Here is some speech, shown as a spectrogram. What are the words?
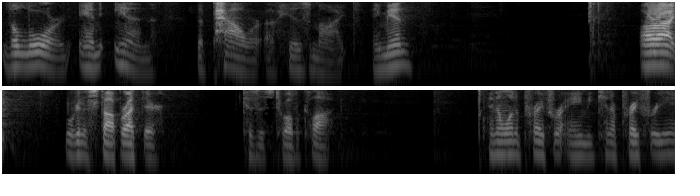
the Lord and in the power of his might. Amen. All right, we're going to stop right there because it's 12 o'clock. And I want to pray for Amy. Can I pray for you?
